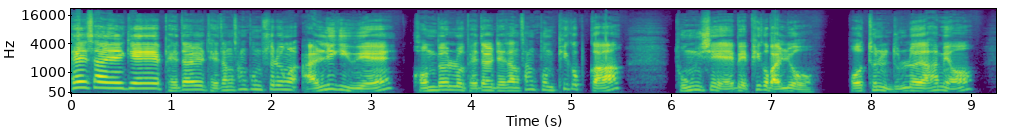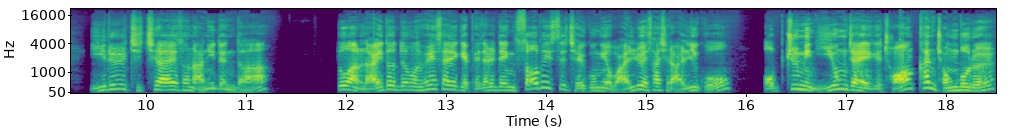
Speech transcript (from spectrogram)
회사에게 배달 대상 상품 수령을 알리기 위해 건별로 배달 대상 상품 픽업과 동시에 앱의 픽업 완료 버튼을 눌러야 하며 이를 지체하여서는 아니 된다. 또한 라이더 등은 회사에게 배달 대행 서비스 제공의 완료의 사실을 알리고 업주 민 이용자에게 정확한 정보를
